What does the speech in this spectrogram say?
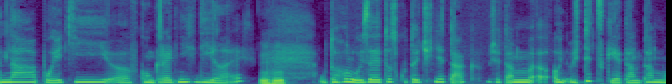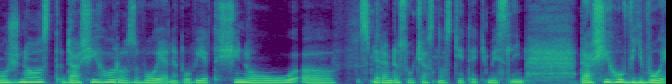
na pojetí eh, v konkrétních dílech. Uh-huh. U toho Luise je to skutečně tak, že tam eh, vždycky je tam ta možnost dalšího rozvoje nebo většinou uh, směrem do současnosti, teď myslím, dalšího vývoje.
